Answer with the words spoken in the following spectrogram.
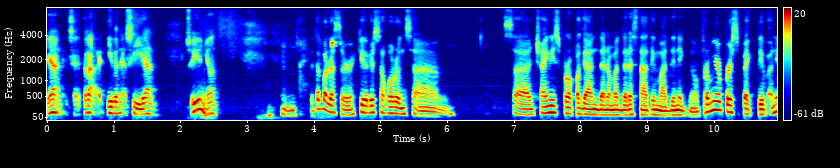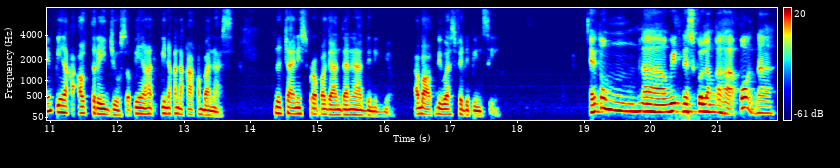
yan, etc. Even ASEAN. So yun yun. Hmm. Ito pala sir, curious ako ron sa sa Chinese propaganda na madalas nating madinig, no? From your perspective, ano yung pinaka-outrageous o pinaka, pinaka-nakakabanas na Chinese propaganda na nadinig nyo about the West Philippine Sea? Itong na uh, witness ko lang kahapon na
